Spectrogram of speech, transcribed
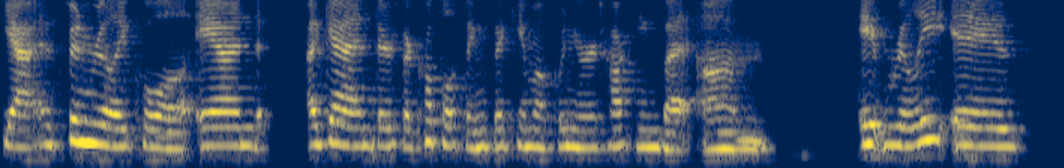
Yeah, it's been really cool. And again, there's a couple of things that came up when you were talking, but um, it really is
